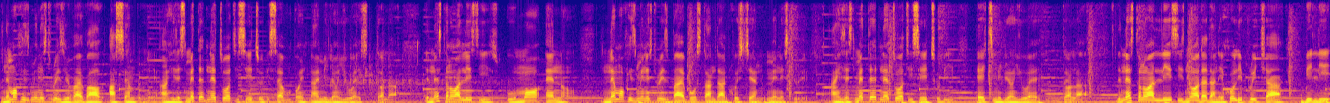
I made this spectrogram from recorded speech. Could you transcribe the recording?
The name of his ministry is Revival Assembly, and his estimated net worth is said to be 7.9 million US dollar. The next on our list is Umo Eno. The name of his ministry is Bible Standard Christian Ministry, and his estimated net worth is said to be 8 million US dollar. The next on our list is no other than the holy preacher, Billy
